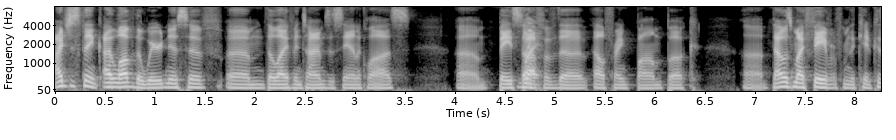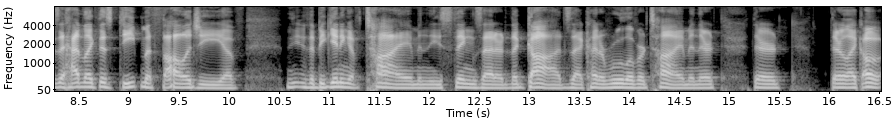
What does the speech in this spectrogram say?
i just think i love the weirdness of um, the life and times of santa claus um, based right. off of the l frank baum book uh, that was my favorite from the kid because it had like this deep mythology of the beginning of time and these things that are the gods that kind of rule over time and they're they're they're like oh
